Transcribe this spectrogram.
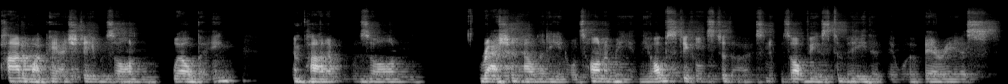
part of my PhD was on well-being, and part of it was on rationality and autonomy and the obstacles to those. And it was obvious to me that there were various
